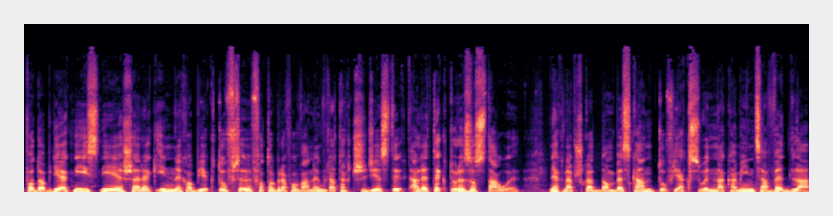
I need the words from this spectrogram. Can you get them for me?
podobnie jak nie istnieje szereg innych obiektów e, fotografowanych w latach 30., ale te, które zostały, jak na przykład Dom bez kantów, jak słynna kamienica Wedla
